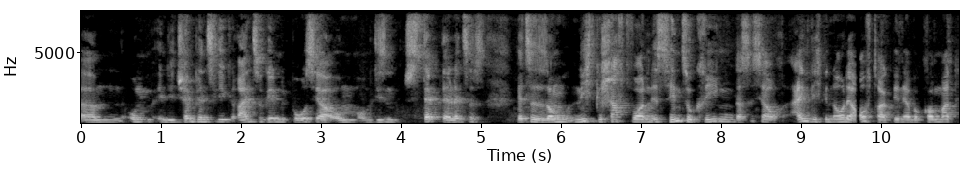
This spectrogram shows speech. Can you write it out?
ähm, um in die Champions League reinzugehen mit Borussia, um, um diesen Step, der letztes, letzte Saison nicht geschafft worden ist, hinzukriegen. Das ist ja auch eigentlich genau der Auftrag, den er bekommen hat,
